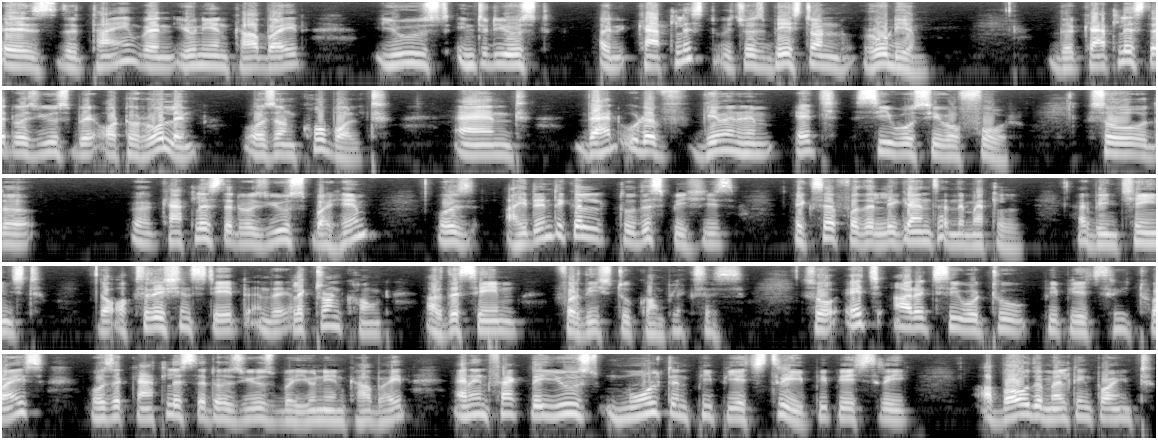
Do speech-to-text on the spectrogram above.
is the time when Union Carbide used introduced a catalyst which was based on rhodium. The catalyst that was used by Otto Roelen was on cobalt and that would have given him HCOCO4. So, the uh, catalyst that was used by him was identical to this species except for the ligands and the metal have been changed. The oxidation state and the electron count are the same for these two complexes. So, HRHCO2 PPH3 twice was a catalyst that was used by Union Carbide and in fact, they used molten PPH3, PPH3 above the melting point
